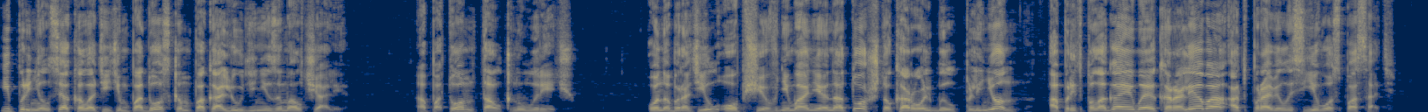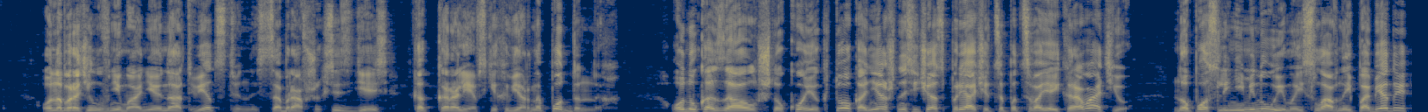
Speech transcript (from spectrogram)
и принялся колотить им по доскам, пока люди не замолчали. А потом толкнул речь. Он обратил общее внимание на то, что король был пленен, а предполагаемая королева отправилась его спасать. Он обратил внимание на ответственность собравшихся здесь, как королевских верно подданных. Он указал, что кое-кто, конечно, сейчас прячется под своей кроватью, но после неминуемой славной победы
